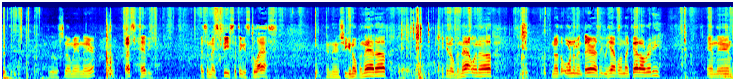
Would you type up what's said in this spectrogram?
A little snowman there. That's heavy. That's a nice piece. I think it's glass. And then she can open that up. She can open that one up. Another ornament there. I think we have one like that already. And then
